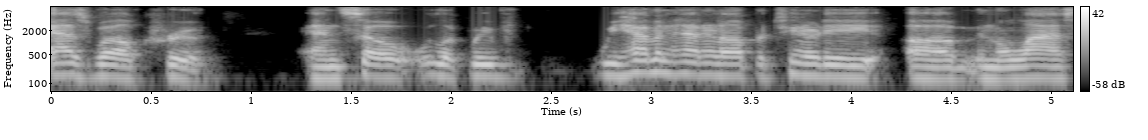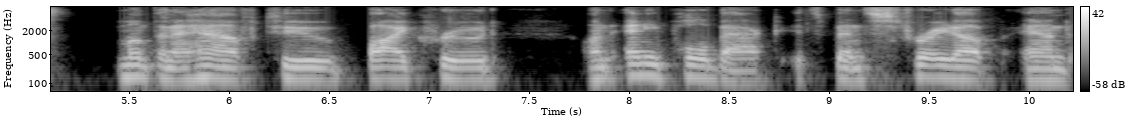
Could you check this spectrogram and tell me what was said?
as well crude. And so, look, we've we haven't had an opportunity um, in the last month and a half to buy crude on any pullback. It's been straight up and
